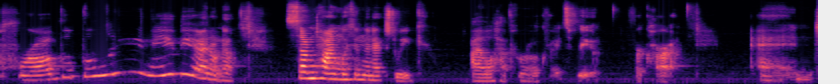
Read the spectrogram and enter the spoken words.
probably maybe I don't know. Sometime within the next week I will have heroic fights for you for Kara. And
